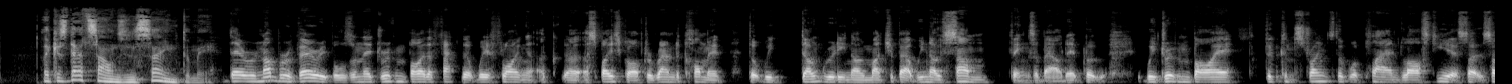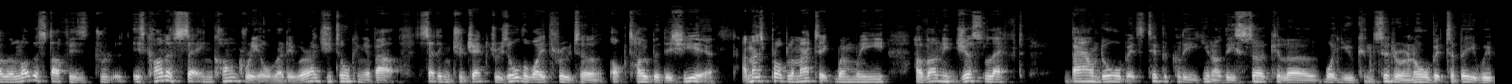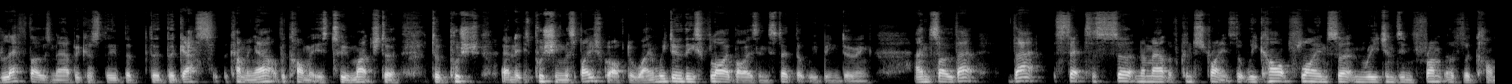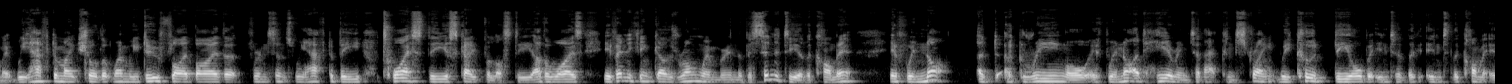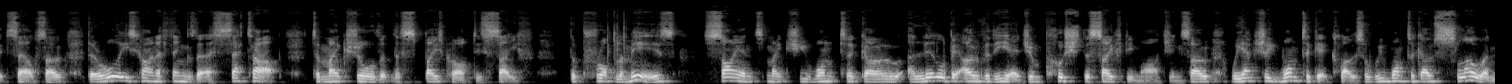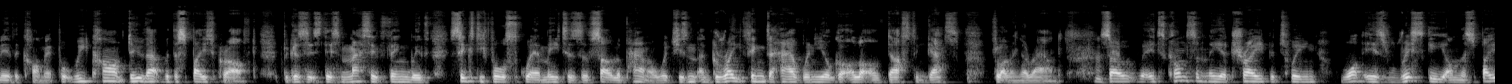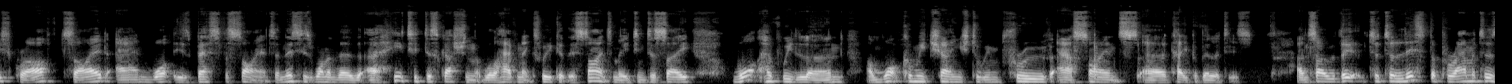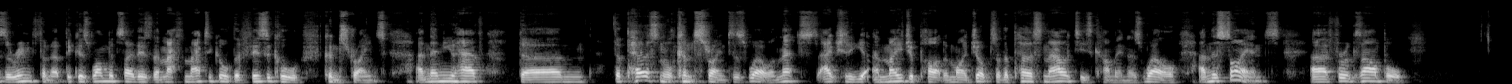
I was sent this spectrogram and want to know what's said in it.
Because that sounds insane to me. There are a number of variables, and they're driven by the fact that we're flying a, a, spacecraft around a comet that we don't really know much about. We know some things about it, but we're driven by the constraints that were planned last year. So, so a lot of stuff is is kind of set in concrete already. We're actually talking about setting trajectories all the way through to October this year, and that's problematic when we have only just left bound orbits, typically, you know, these circular, what you consider an orbit to be, we've left those now because the, the, the, the, gas coming out of the comet is too much to, to push, and it's pushing the spacecraft away. And we do these flybys instead that we've been doing. And so that, that sets a certain amount of constraints that we can't fly in certain regions in front of the comet. We have to make sure that when we do fly by that, for instance, we have to be twice the escape velocity. Otherwise, if anything goes wrong when we're in the vicinity of the comet, if we're not ad- agreeing or if we're not adhering to that constraint, we could deorbit into the into the comet itself. So there are all these kind of things that are set up to make sure that the spacecraft is safe. The problem is science makes you want to go a little bit over the edge and push the safety margin. So we actually want to get closer. We want to go slower near the comet, but we can't do that with the spacecraft because it's this massive thing with 64 square meters of solar panel, which isn't a great thing to have when you've got a lot of dust and gas flowing around. Hmm. so it's constantly a trade between what is risky on the spacecraft side and what is best for science. And this is one of the a heated discussion that we'll have next week at this science meeting to say what have we learned and what can we change to improve our science uh, capabilities? And so the, to, to list the parameters are infinite because one would say there's the mathematical, the physical constraints, and then you have the um, the personal constraints as well. And that's actually a major part of my job. So the personalities come in as well, and the science. Uh, for example,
